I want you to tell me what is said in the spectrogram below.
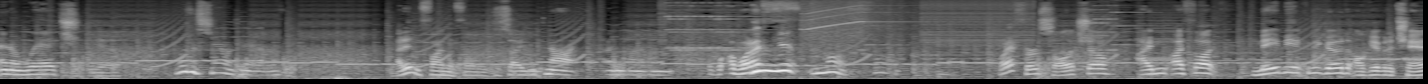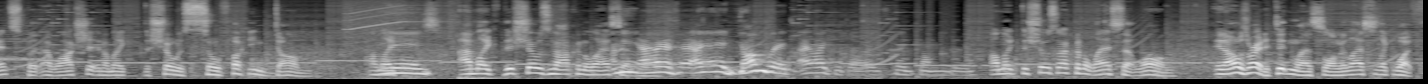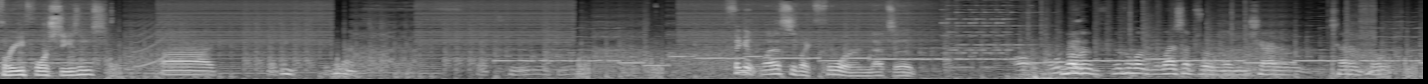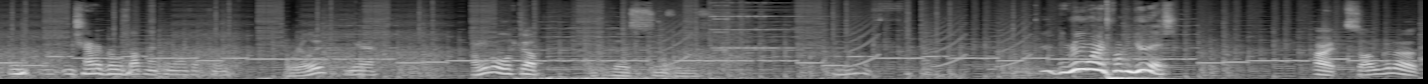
and a witch. Yeah, What was the sandwich made out of? I didn't find the funny because I It's not. I didn't find anything. when I when I first saw that show, I I thought maybe it could be good. I'll give it a chance, but I watched it and I'm like, the show is so fucking dumb. I'm like, it is. I'm like, this show's not gonna last I mean, that long. I, I, I, I dumb, but it, I like it though. It's like dumb do. I'm like, the show's not gonna last that long. And I was right, it didn't last long. It lasted like, what, three, four seasons? Uh, I think. I think I. I think it lasted like four, and that's it. Oh, No, the, the, last episode, like when Chowder, Chowder grow, when, when Chowder grows up, and that thing like episode. Really? Yeah. I'm gonna look up the seasons. You really want to fucking do this? Alright, so I'm gonna...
